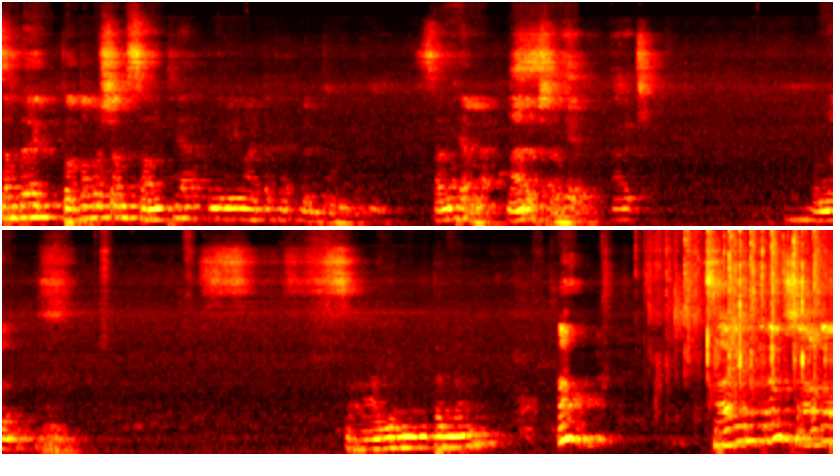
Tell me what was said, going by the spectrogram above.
സാറിന്റെ പ്രദോഷം സന്ധ്യ എന്നിവയുമായിട്ടൊക്കെ ബന്ധമുണ്ട്. സന്ധ്യ അല്ല നാലക്ഷരം നാലക്ഷരം ഒന്ന്. സായന്തനം. ആ. സായന്തനം ഷാഡോ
